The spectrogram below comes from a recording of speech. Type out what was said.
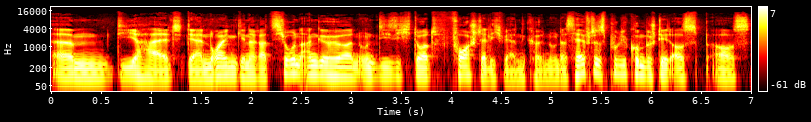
ähm, die halt der neuen Generation angehören und die sich dort vorstellig werden können. Und das Hälfte des Publikums besteht aus, aus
